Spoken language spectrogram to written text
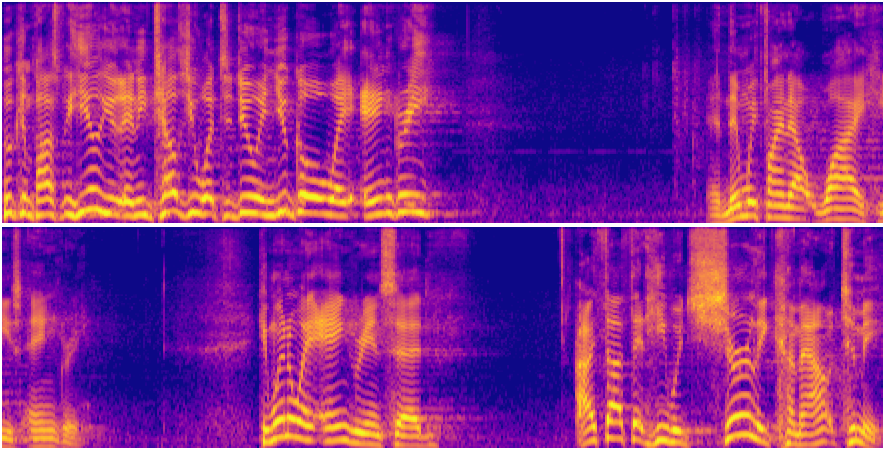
who can possibly heal you, and he tells you what to do, and you go away angry. And then we find out why he's angry. He went away angry and said, I thought that he would surely come out to me.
